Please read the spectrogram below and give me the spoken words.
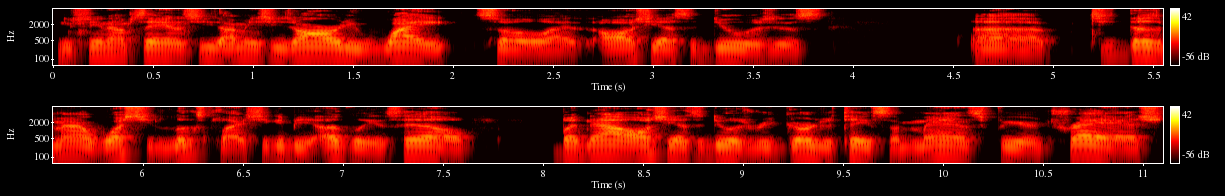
You see what I'm saying? She's I mean she's already white, so uh, all she has to do is just uh, it doesn't matter what she looks like. She could be ugly as hell. But now all she has to do is regurgitate some manosphere trash,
